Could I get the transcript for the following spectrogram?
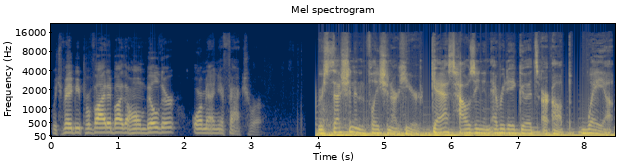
which may be provided by the home builder or manufacturer. Recession and inflation are here. Gas, housing, and everyday goods are up, way up.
